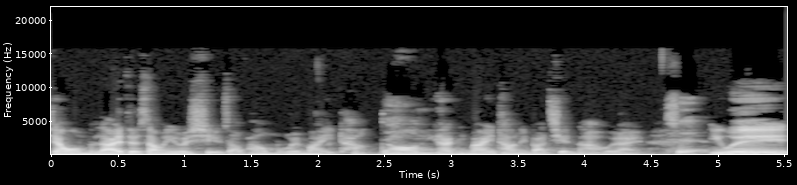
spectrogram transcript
像我们 Light 上面有写早盘我们会卖一趟，然后你看你卖一趟，你把钱拿回来，是因为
